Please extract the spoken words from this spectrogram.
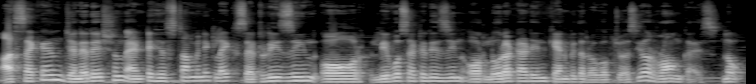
a second generation antihistaminic like cetirizine or levocetirizine or loratadine can be the drug of choice. You are wrong, guys. No.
